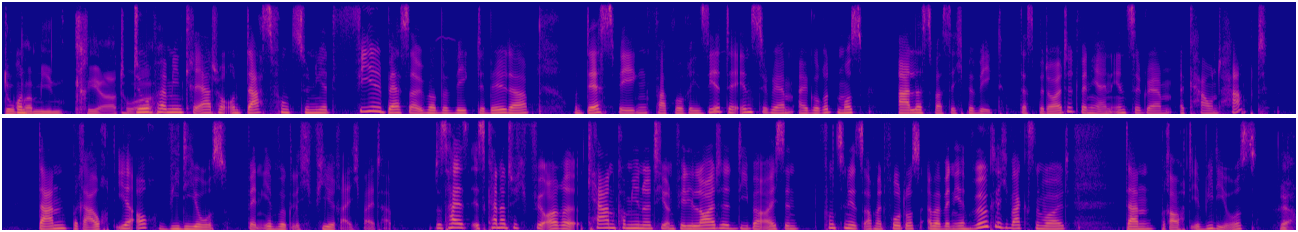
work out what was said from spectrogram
Dopaminkreator. Dopaminkreator. Und das funktioniert viel besser über bewegte Bilder. Und deswegen favorisiert der Instagram-Algorithmus alles, was sich bewegt. Das bedeutet, wenn ihr einen Instagram-Account habt, dann braucht ihr auch Videos, wenn ihr wirklich viel Reichweite habt. Das heißt, es kann natürlich für eure Kern-Community und für die Leute, die bei euch sind, funktioniert es auch mit Fotos. Aber wenn ihr wirklich wachsen wollt, dann braucht ihr Videos. Ja.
